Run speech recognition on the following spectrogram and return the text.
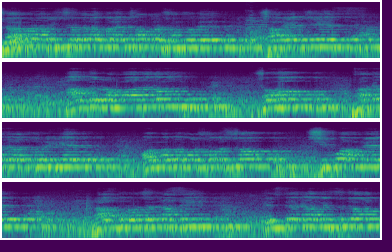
জয়পুরা বিশ্ববিদ্যালয় কলেজ ছাত্র সংসদের সাবেক চিএস আব্দুর রহমান আগন সহ ঢাকা জেলা যুবলীগের অন্যতম সদস্য শিপু আহমেদ, নাজমুল হোসেন নাসির ইস্তেক আহমেদ সুজন,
